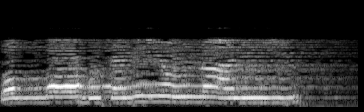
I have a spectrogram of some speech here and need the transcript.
وَاللَّهُ سَمِيعٌ عَلِيمٌ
